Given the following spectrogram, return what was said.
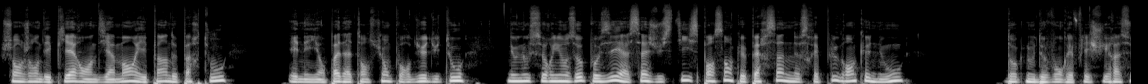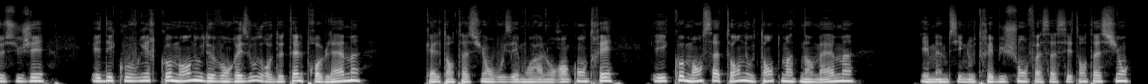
changeant des pierres en diamants et pain de partout, et n'ayant pas d'attention pour Dieu du tout, nous nous serions opposés à sa justice pensant que personne ne serait plus grand que nous. Donc nous devons réfléchir à ce sujet et découvrir comment nous devons résoudre de tels problèmes, quelles tentations vous et moi allons rencontrer, et comment Satan nous tente maintenant même. Et même si nous trébuchons face à ces tentations,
